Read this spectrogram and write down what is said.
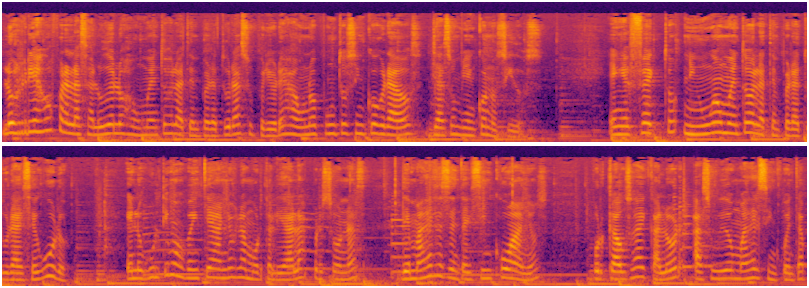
Los riesgos para la salud de los aumentos de la temperatura superiores a 1.5 grados ya son bien conocidos. En efecto, ningún aumento de la temperatura es seguro. En los últimos 20 años, la mortalidad de las personas de más de 65 años por causa de calor ha subido más del 50%.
